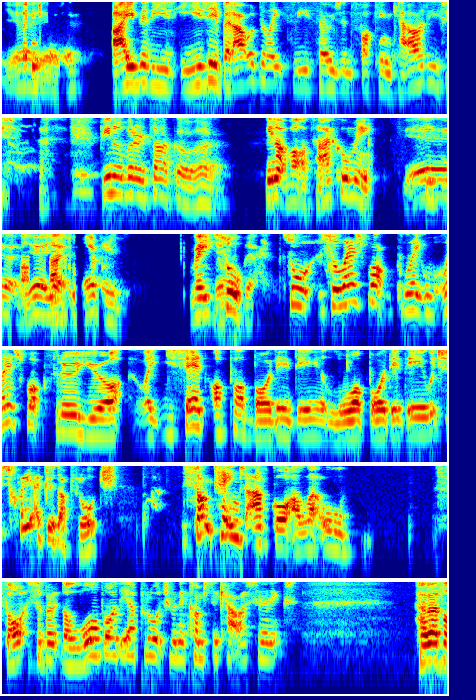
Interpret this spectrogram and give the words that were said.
yeah, yeah, yeah. Five of these easy, but that would be like three thousand fucking calories. Peanut butter taco, huh? Peanut butter taco, mate. Yeah, yeah, yeah, definitely. Right, Yeah, so so so let's walk like let's walk through your like you said upper body day, lower body day, which is quite a good approach. Sometimes I've got a little thoughts about the lower body approach when it comes to calisthenics. However,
